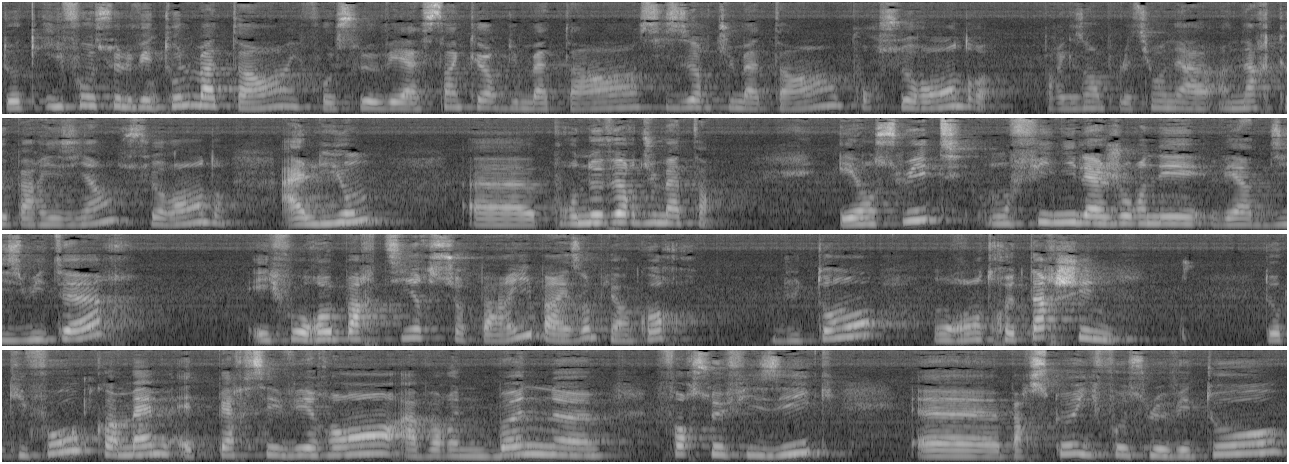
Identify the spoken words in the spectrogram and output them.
Donc il faut se lever tôt le matin, il faut se lever à 5 heures du matin, 6 heures du matin pour se rendre, par exemple si on est un arc parisien, se rendre à Lyon euh, pour 9 heures du matin. Et ensuite, on finit la journée vers 18 heures et il faut repartir sur Paris, par exemple, il y a encore du temps, on rentre tard chez nous. Donc il faut quand même être persévérant, avoir une bonne euh, force physique euh, parce qu'il faut se lever tôt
